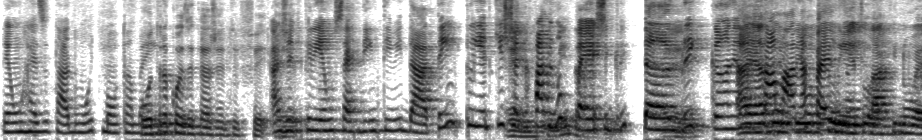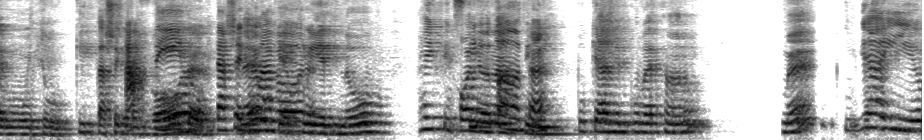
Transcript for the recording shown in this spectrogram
Tem um resultado muito bom também. Outra coisa que a gente fez. A gente cria um certo de intimidade. Tem cliente que chega É, fazendo peste, gritando, É. brincando, e Aí ela às tá lá tem na festa. cliente lá que não é muito. que tá chegando agora. que tá chegando né? Ou que é agora. cliente novo. Aí fica Se olhando encanta. assim, porque a gente conversando, né? E aí, eu-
